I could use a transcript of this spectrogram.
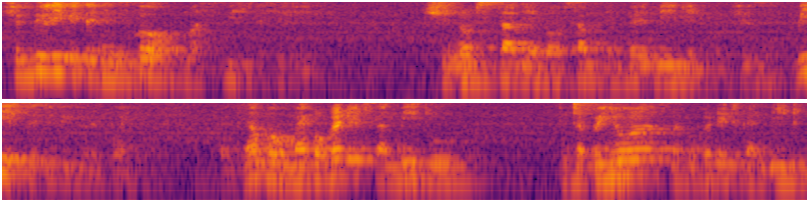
Should be limited in scope, must be specific. Should not study about something very big and confusing. Be specific to the point. For example, microcredit can be to entrepreneurs, microcredit can be to, to,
